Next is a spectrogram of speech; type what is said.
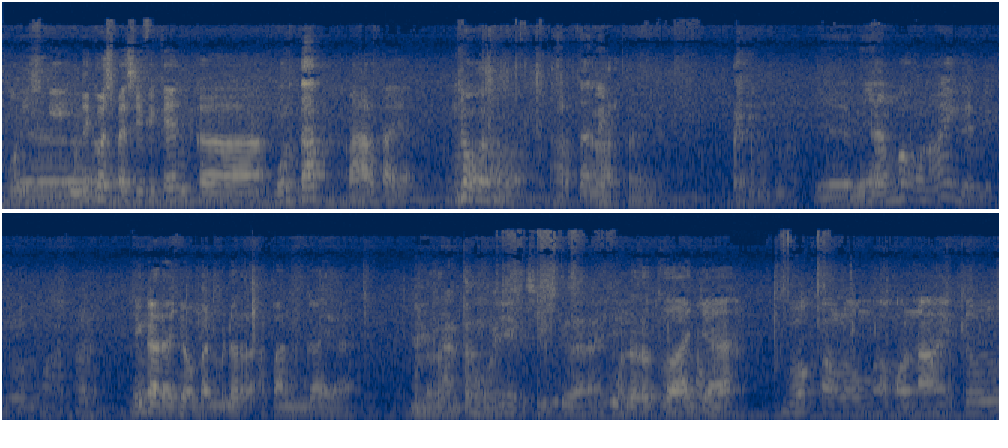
Whisky. ini gue spesifikin ke Murtad. ke harta ya Oh, harta nih. harta ya. Ya, ini Apa mau naik dari belum mata? ini nggak ada jawaban bener apa enggak ya menurut Antum maunya ke situ arahnya menurut lo aja Gua kalau nggak konah itu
